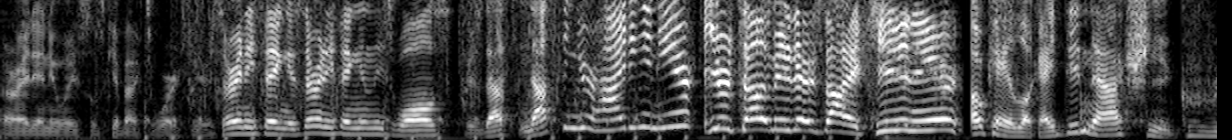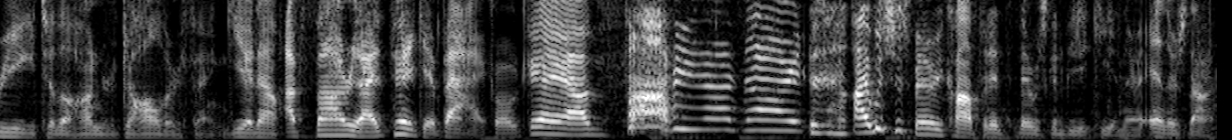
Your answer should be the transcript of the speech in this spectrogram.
All right, anyways, let's get back to work here. Is there anything, is there anything in these walls? There's that, nothing you're hiding in here? You're telling me there's not a key in here? Okay, look, I didn't actually agree to the $100 thing, you know? I'm sorry, I take it back, okay? I'm sorry, I'm sorry. I was just very confident that there was gonna be a key in there, and there's not.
